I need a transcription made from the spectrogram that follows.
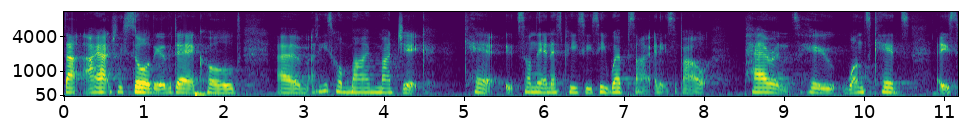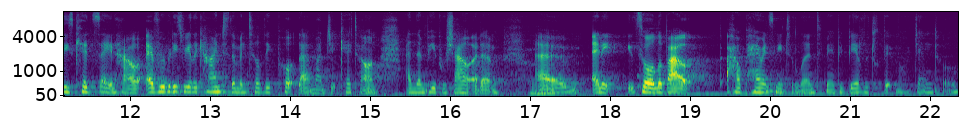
that I actually saw the other day called um, I think it's called My Magic Kit. It's on the NSPCC website and it's about parents who want kids it's these kids saying how everybody's really kind to them until they put their magic kit on and then people shout at them um, and it, it's all about how parents need to learn to maybe be a little bit more gentle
